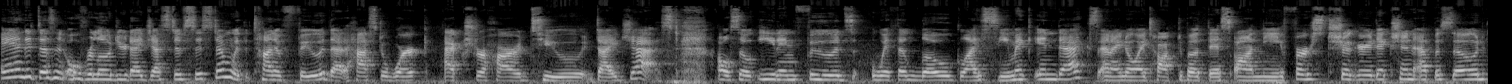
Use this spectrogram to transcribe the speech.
and it doesn't overload your digestive system with a ton of food that has to work extra hard to digest. Also, eating foods with a low glycemic index, and I know I talked about this on the first sugar addiction episode.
